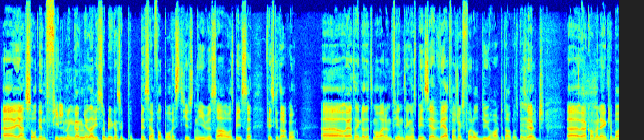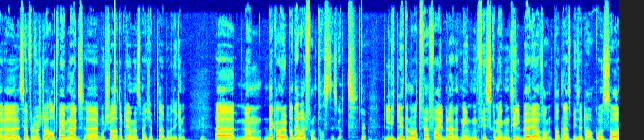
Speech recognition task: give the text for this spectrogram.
Uh, jeg så det i en film en gang. Det er visstnok blitt ganske poppis i hvert fall på vestkysten i USA å spise fisketaco. Uh, og jeg tenkte at dette må være en fin ting å spise. Jeg vet hva slags forhold du har til taco spesielt. Eh, og jeg kan vel egentlig bare si at for det første, alt var hjemmelagd, uh, bortsett fra tortillaene som jeg kjøpte på butikken. Uh, men jeg kan røpe at det var fantastisk godt. Ja. Litt lite mat, for jeg har feilberegnet mengden fisk og mengden tilbør. Jeg er jo vant til at når jeg spiser taco, så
